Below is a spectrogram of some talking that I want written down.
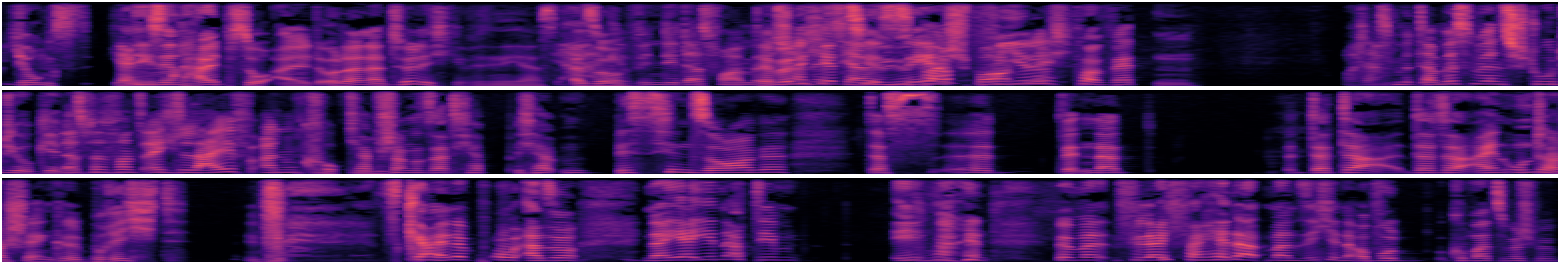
Jungs. Ja, die sind halb so alt, oder? Natürlich gewinnen die das. Ja, also, gewinnen die das vor allem. da würde ich jetzt ja hier sehr viel verwetten. Oh, das, mit- da müssen wir ins Studio gehen. Das müssen wir uns eigentlich live angucken. Ich habe schon gesagt, ich habe ich hab ein bisschen Sorge, dass äh, wenn das dass da, dass da ein Unterschenkel bricht. ist keine Pro also naja, je nachdem, ich meine, wenn man, vielleicht verheddert man sich in, obwohl, guck mal, zum Beispiel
